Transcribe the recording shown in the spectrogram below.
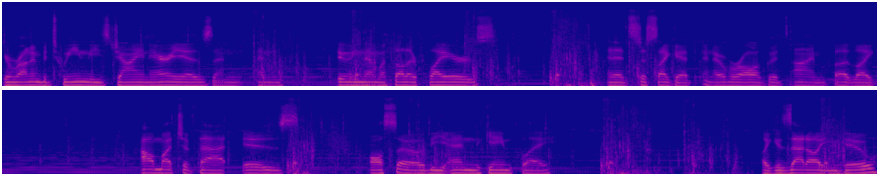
you're running between these giant areas and, and doing them with other players. And it's just like a, an overall good time. But like how much of that is also the end gameplay like, is that all you do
